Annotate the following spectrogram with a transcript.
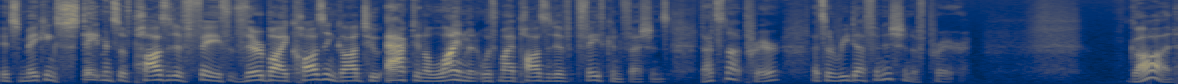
It's making statements of positive faith, thereby causing God to act in alignment with my positive faith confessions. That's not prayer, that's a redefinition of prayer. God.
